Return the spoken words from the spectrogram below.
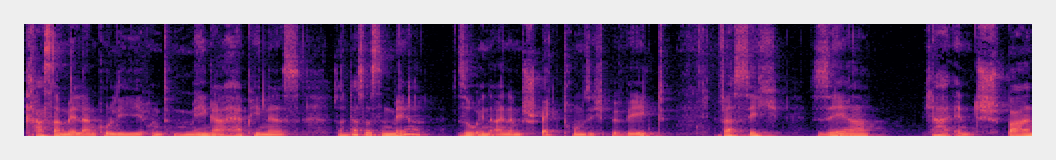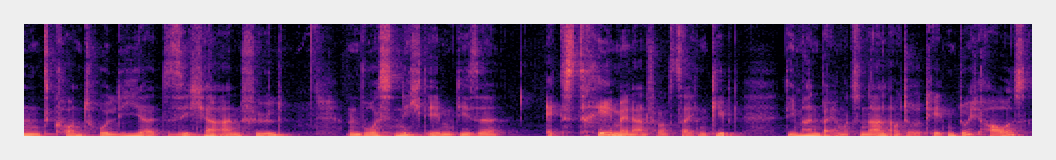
krasser Melancholie und mega Happiness, sondern dass es mehr so in einem Spektrum sich bewegt, was sich sehr ja, entspannt, kontrolliert, sicher anfühlt und wo es nicht eben diese Extreme in Anführungszeichen gibt, die man bei emotionalen Autoritäten durchaus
